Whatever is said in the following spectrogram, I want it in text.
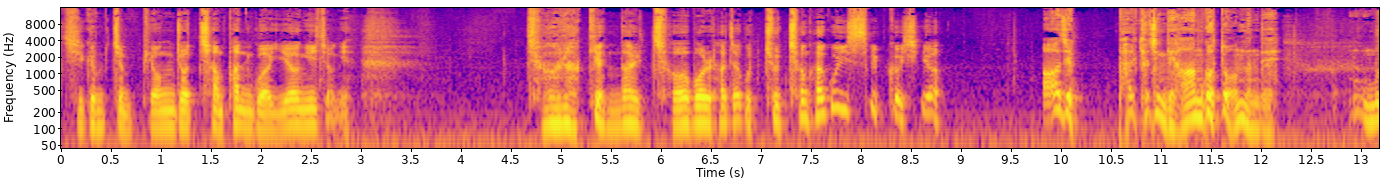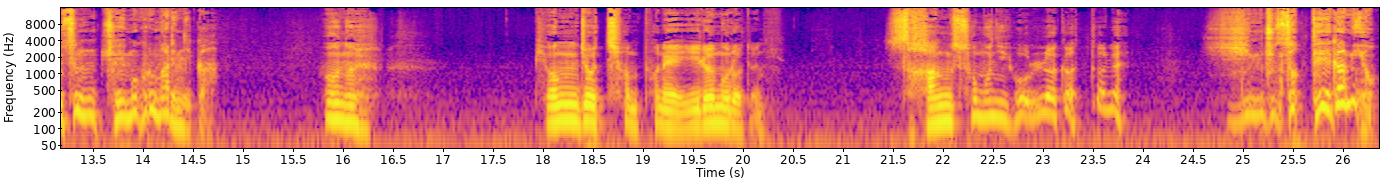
지금쯤 병조 참판과 영의정이 전하께 날 처벌하자고 주청하고 있을 것이야. 아직 밝혀진 게 아무것도 없는데 무슨 죄목으로 말입니까? 오늘 병조 참판의 이름으로 된 상소문이 올라갔다네. 임준석 대감이요?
